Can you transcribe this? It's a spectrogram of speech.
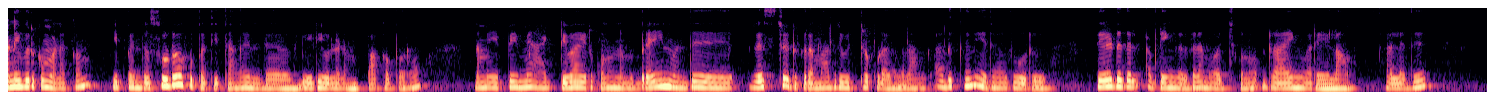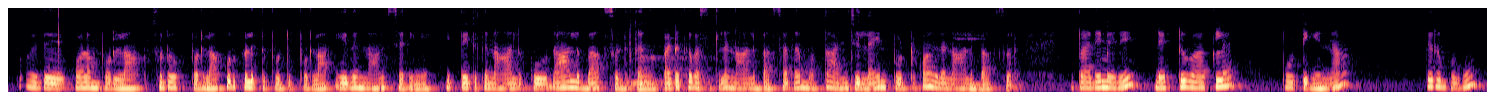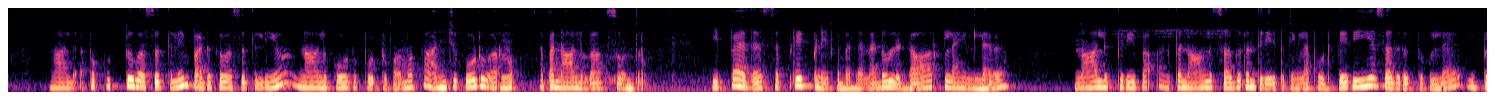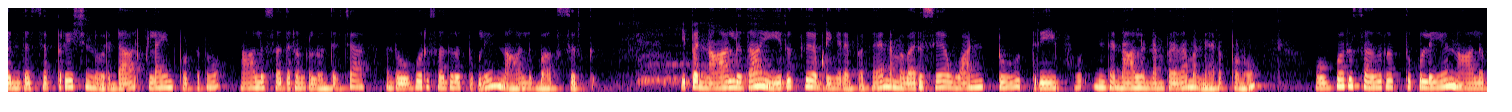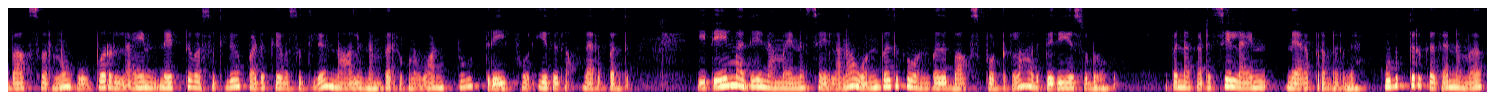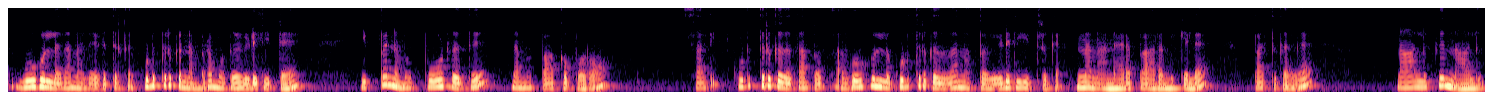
அனைவருக்கும் வணக்கம். இப்போ இந்த சுடோக்கு பற்றி தாங்க இந்த வீடியோவில் நம்ம பார்க்க போகிறோம் நம்ம எப்பயுமே ஆக்டிவாக இருக்கணும். நம்ம பிரெயின் வந்து ரெஸ்ட் எடுக்கிற மாதிரி விட்டுறக்கூடாதுங்க. நமக்கு அதுக்குன்னு ஏதாவது ஒரு தேடுதல் அப்படிங்கிறத நம்ம வச்சுக்கணும். ட்ராயிங் வரையலாம். அல்லது இது கோலம் போடலாம் சுடோக்கு போடலாம் குறுக்கெழுத்து போட்டி போடலாம். எதுனாலும் சரிங்க. இப்போ இதுக்கு நாலு கோ நாலு பாக்ஸ் வந்திருக்காங்க. படுக்க வசத்தில் நாலு பாக்ஸ் அதாவது மொத்தம் அஞ்சு லைன் போட்டிருக்கோம். அதில் நாலு பாக்ஸ் வரும். இப்போ அதேமாரி நெட்டு வாக்கில் போட்டிங்கன்னா திரும்பவும் நாலு. அப்போ குத்து வசத்துலேயும் படுக்க வசத்துலேயும் நாலு கோடு போட்டிருக்கோம். மொத்தம் அஞ்சு கோடு வரணும். அப்போ நாலு பாக்ஸ் வந்துடும் இப்போ அதை செப்பரேட் பண்ணியிருக்கேன் பாருங்கள் நடுவில் டார்க் லைனில் நாலு பிரிவாக அது இப்போ நாலு சதுரம் தெரியுது பார்த்தீங்களா அப்போ ஒரு பெரிய சதுரத்துக்குள்ளே இப்போ இந்த செப்பரேஷன் ஒரு டார்க் லைன் போட்டதும் நாலு சதுரங்கள் வந்துருச்சா? அந்த ஒவ்வொரு சதுரத்துக்குள்ளேயும் நாலு பாக்ஸ் இருக்குது இப்போ நாலு தான் இருக்குது அப்படிங்கிறப்பங்க நம்ம வரிசையாக ஒன் டூ த்ரீ ஃபோர் இந்த நாலு நம்பரை தான் நம்ம நிரப்பணும். ஒவ்வொரு சதுரத்துக்குள்ளேயும் நாலு பாக்ஸ் வரணும். ஒவ்வொரு லைன் நெட்டு வசத்துலேயோ படுக்கை வசத்துலேயோ நாலு நம்பர் இருக்கணும். ஒன் டூ த்ரீ ஃபோர் இது தான் நிரப்புறது. இதே மாதிரி நம்ம என்ன செய்யலாம்னா ஒன்பதுக்கு ஒன்பது பாக்ஸ் போட்டுக்கலாம். அது பெரிய சுடோகு. இப்போ நான் கடைசி லைன் நிரப்புறேன் பாருங்கள் கொடுத்துருக்கத நம்ம கூகுளில் தான் நான் அதை எடுத்திருக்கேன். கொடுத்துருக்க நம்பரை முதல் எழுதிட்டேன். இப்போ நம்ம போடுறது நம்ம பார்க்க போகிறோம் சாரி கொடுத்துருக்கதை தான் இப்போ கூகுளில் கொடுத்துருக்கதை தான் நான் இப்போ எழுதிக்கிட்டு இருக்கேன். இன்னும் நான் நிரப்ப ஆரம்பிக்கலை. பார்த்துக்கங்க. நாலுக்கு நாலு.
